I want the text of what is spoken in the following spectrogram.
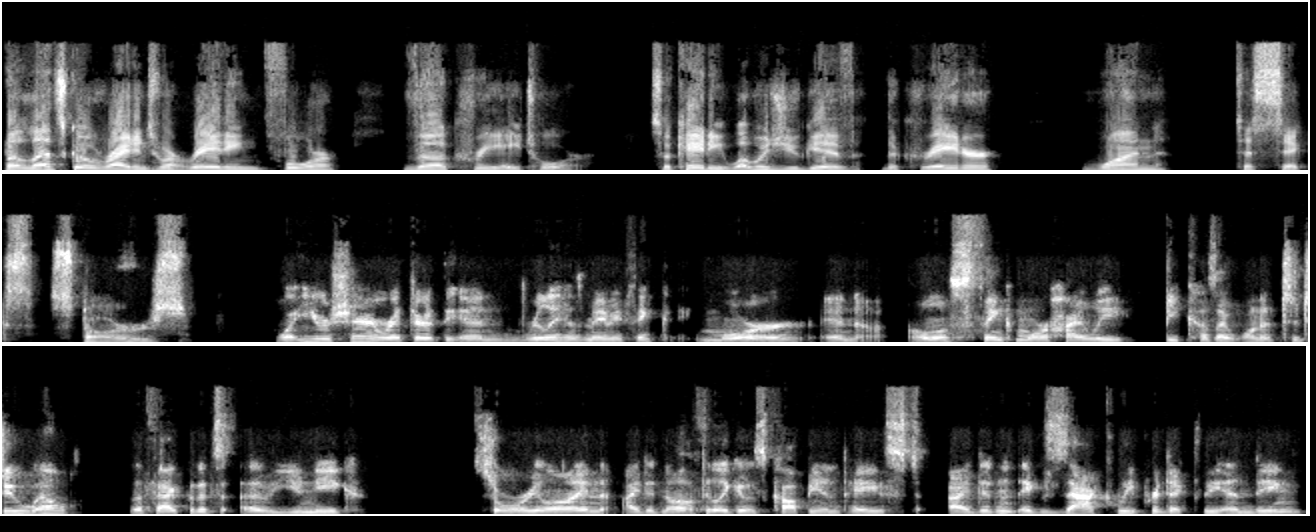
But let's go right into our rating for the creator. So, Katy, what would you give the creator one to six stars? What you were sharing right there at the end really has made me think more and uh, almost think more highly because I want it to do well. The fact that it's a unique storyline. I did not feel like it was copy and paste. I didn't exactly predict the ending.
